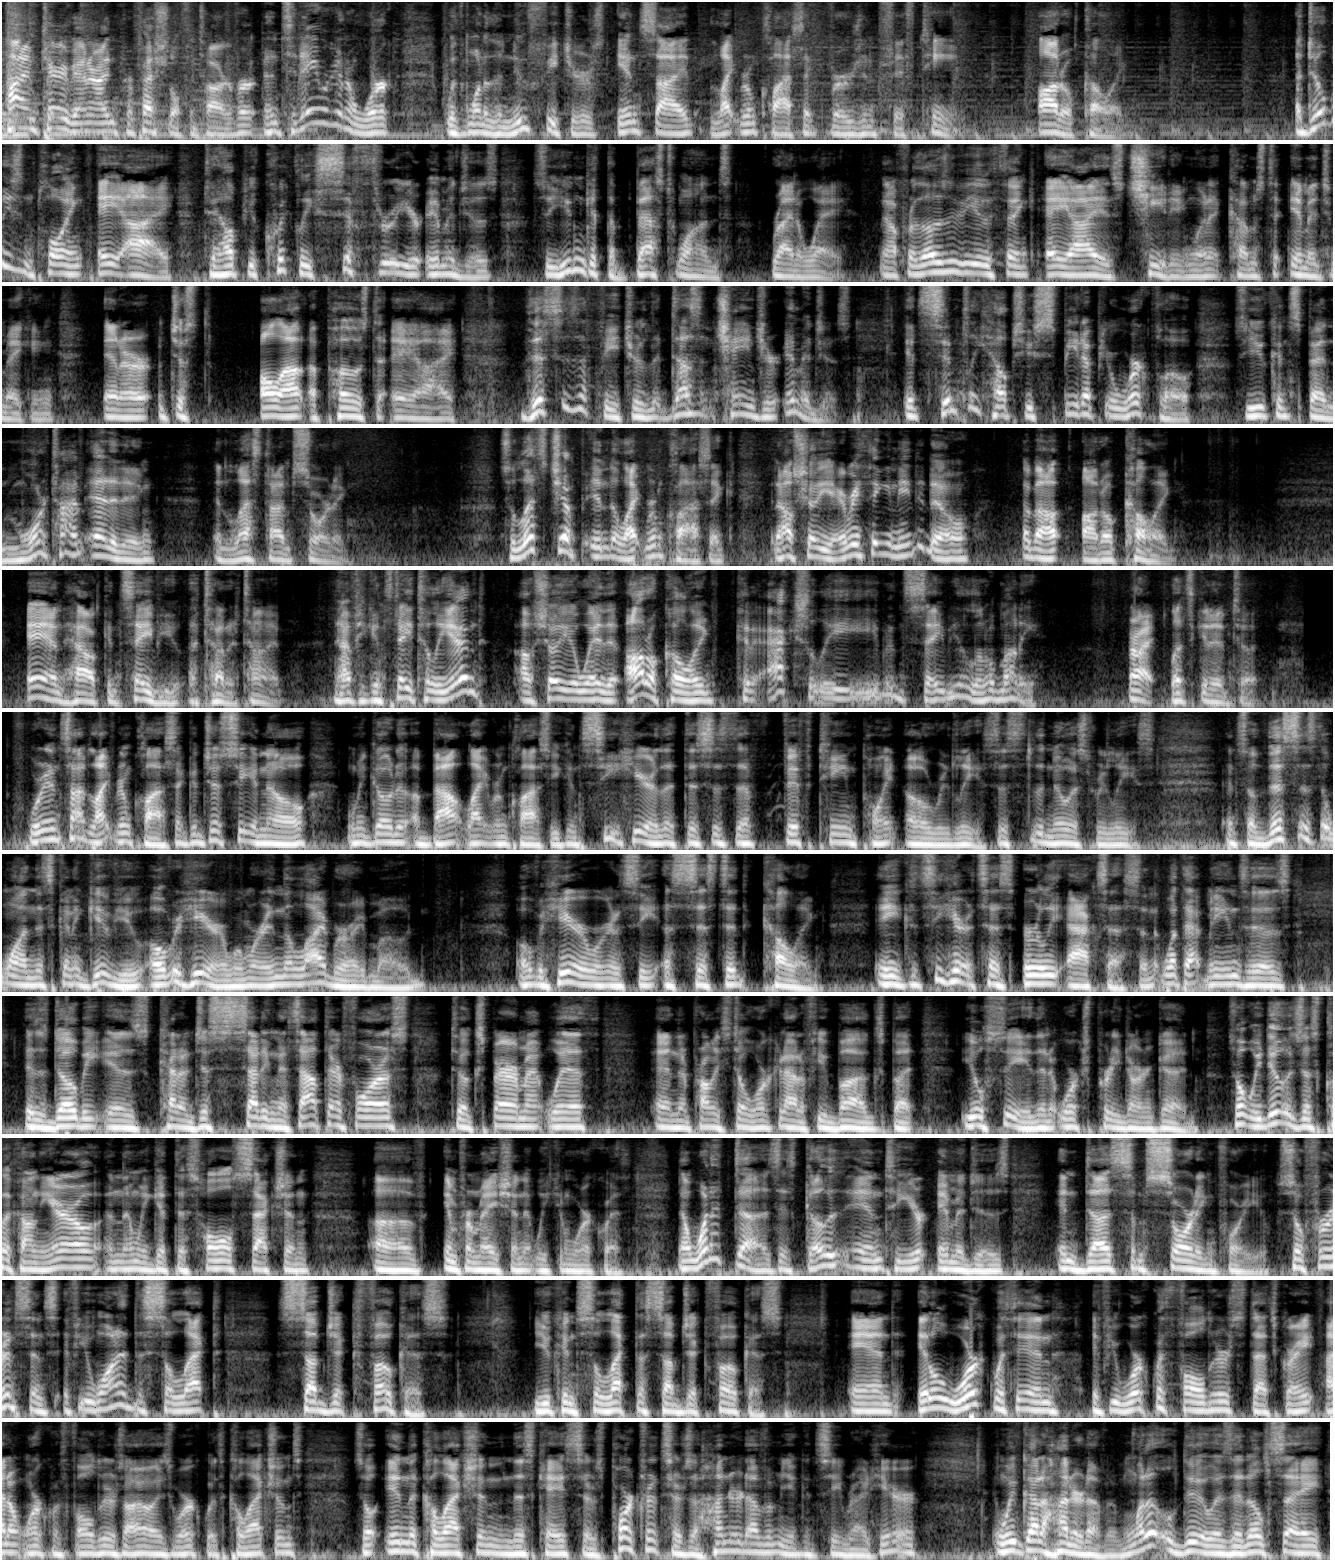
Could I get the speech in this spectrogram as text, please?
Hi, I'm Terry Van professional photographer, and today we're going to work with one of the new features inside Lightroom Classic version 15, auto culling. Adobe's employing AI to help you quickly sift through your images so you can get the best ones right away. Now, for those of you who think AI is cheating when it comes to image making and are just all out opposed to AI, this is a feature that doesn't change your images. It simply helps you speed up your workflow so you can spend more time editing and less time sorting. So let's jump into Lightroom Classic and I'll show you everything you need to know about auto culling and how it can save you a ton of time. Now, if you can stay till the end, I'll show you a way that auto culling can actually even save you a little money. All right, let's get into it. We're inside Lightroom Classic, and just so you know, when we go to About Lightroom Classic, you can see here that this is the 15.0 release. This is the newest release. And so this is the one that's going to give you over here, when we're in the library mode, over here, we're going to see assisted culling. And you can see here it says early access. And what that means is, is Adobe is kind of just setting this out there for us to experiment with and they're probably still working out a few bugs, but you'll see that it works pretty darn good. So what we do is just click on the arrow and then we get this whole section of information that we can work with. Now what it does is goes into your images and does some sorting for you. So for instance, if you wanted to select subject focus, you can select the subject focus and it'll work within if you work with folders that's great. I don't work with folders. I always work with collections. So in the collection in this case there's portraits. There's a hundred of them you can see right here. And we've got a hundred of them. What it'll do is it'll say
